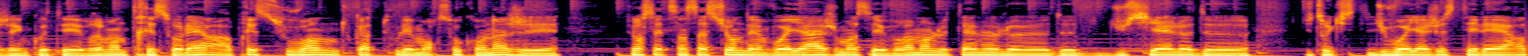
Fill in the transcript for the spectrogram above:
j'ai un côté vraiment très solaire. Après, souvent, en tout cas, tous les morceaux qu'on a, j'ai toujours cette sensation d'un voyage. Moi, c'est vraiment le thème le, du ciel, de, du truc, du voyage stellaire.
